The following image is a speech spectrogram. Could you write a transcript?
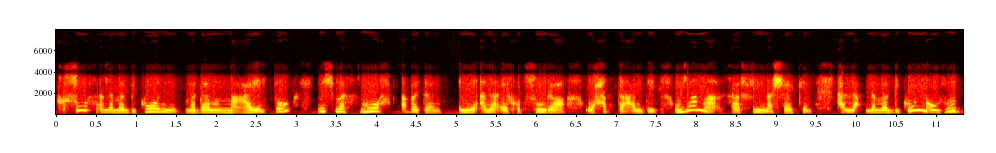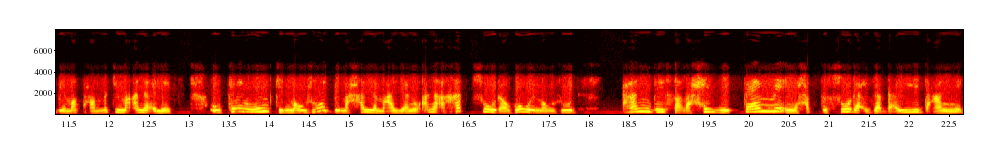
خصوصا لما بيكون مدام مع عائلته مش مسموح أبدا إني أنا آخذ صورة وحطها عندي. وياما صار في مشاكل. هلأ لما بيكون موجود بمطعم مثل ما أنا قلت وكان يمكن موجود بمحل معين وأنا أخذت صورة وهو موجود عندي صلاحية تامة إني أحط الصورة إذا بعيد عني.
